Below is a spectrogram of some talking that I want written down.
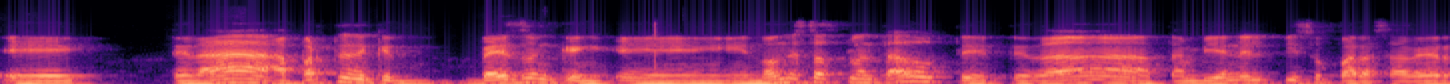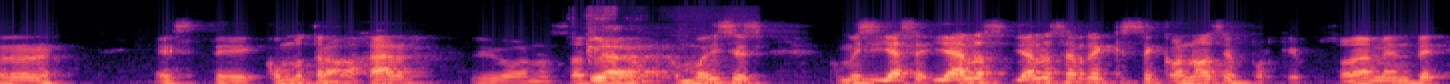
eh, te da, aparte de que ves en, en dónde estás plantado, te, te, da también el piso para saber este, cómo trabajar. Digo, nosotros, claro. como dices, como dices, ya, ya, los, ya los RX se conocen porque pues, obviamente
